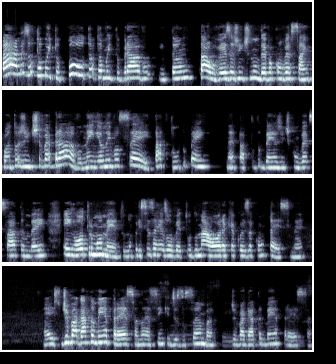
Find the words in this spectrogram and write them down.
Ah, mas eu tô muito puta, eu tô muito bravo. Então, talvez a gente não deva conversar enquanto a gente estiver bravo, nem eu nem você, e tá tudo bem né? Tá tudo bem a gente conversar também em outro momento. Não precisa resolver tudo na hora que a coisa acontece, né? É isso. Devagar também é pressa, não é assim que diz o samba? Devagar também é pressa.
